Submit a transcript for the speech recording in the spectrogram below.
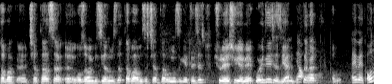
tabak e, çatalsa e, o zaman biz yanımızda tabağımızı çatalımızı getireceğiz. Şuraya şu yemeği koy diyeceğiz. Yani bu Ya kadar Evet onu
